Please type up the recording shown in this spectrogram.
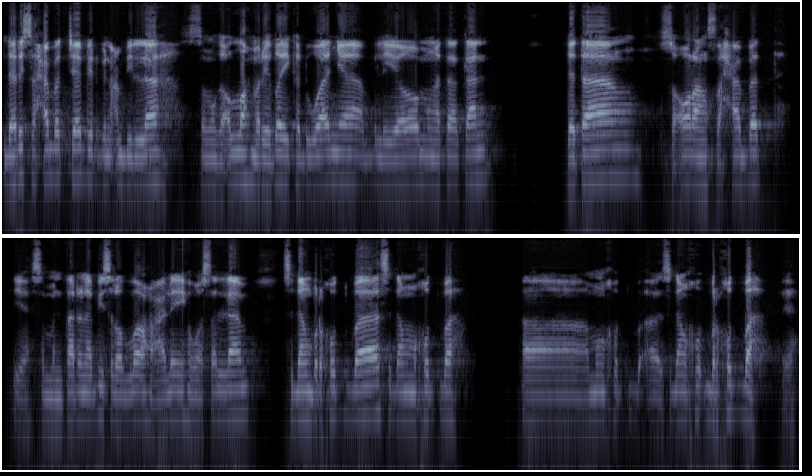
dari sahabat Jabir bin Abdullah semoga Allah meridai keduanya beliau mengatakan datang seorang sahabat ya sementara Nabi sallallahu alaihi wasallam sedang berkhutbah sedang mengkhutbah uh, sedang berkhutbah ya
